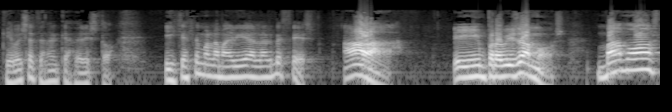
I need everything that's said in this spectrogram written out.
que vais a tener que hacer esto. ¿Y qué hacemos la mayoría de las veces? ¡Hala! Improvisamos. Vamos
